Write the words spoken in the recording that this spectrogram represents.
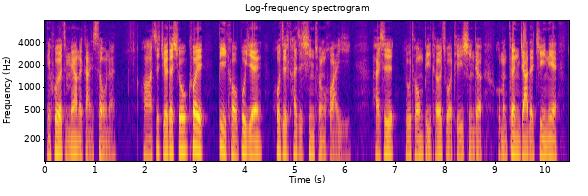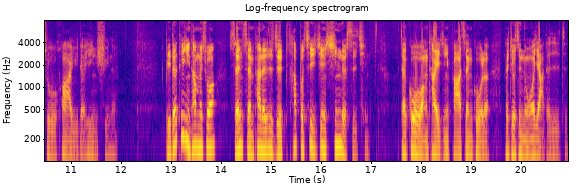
你会有怎么样的感受呢？哇！是觉得羞愧、闭口不言，或者开始心存怀疑，还是如同彼得所提醒的，我们更加的纪念主话语的应许呢？彼得提醒他们说，神审判的日子，它不是一件新的事情。在过往，它已经发生过了，那就是挪亚的日子。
